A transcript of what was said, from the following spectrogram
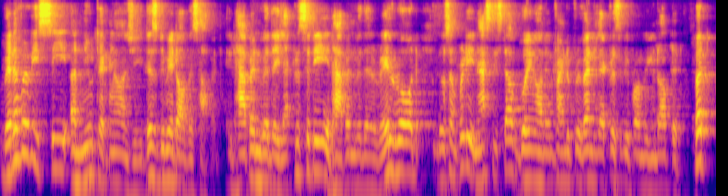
Whenever we see a new technology, this debate always happens. It happened with the electricity, it happened with the railroad. There was some pretty nasty stuff going on in trying to prevent electricity from being adopted. But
